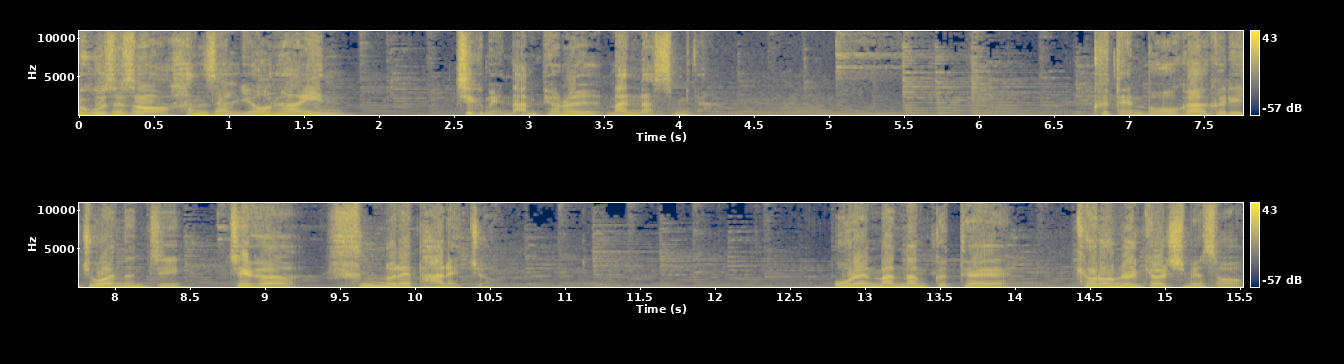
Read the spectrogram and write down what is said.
그곳에서 한 살 연하인 지금의 남편을 만났습니다. 그땐 뭐가 그리 좋았는지 제가 한눈에 반했죠. 오랜 만남 끝에 결혼을 결심해서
